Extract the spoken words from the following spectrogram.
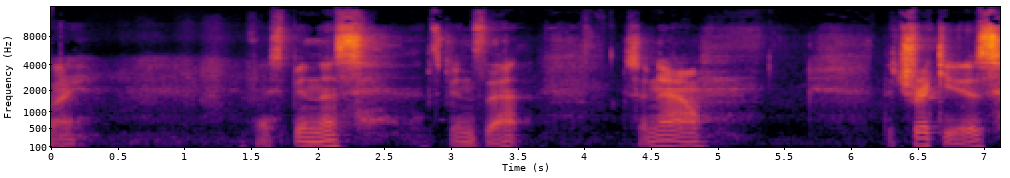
I if I spin this it spins that. So now the trick is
